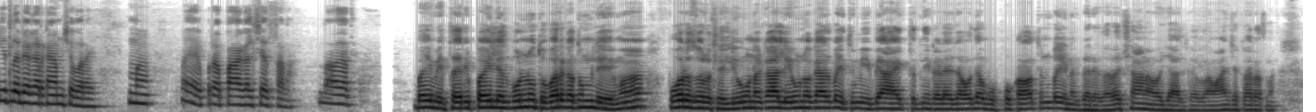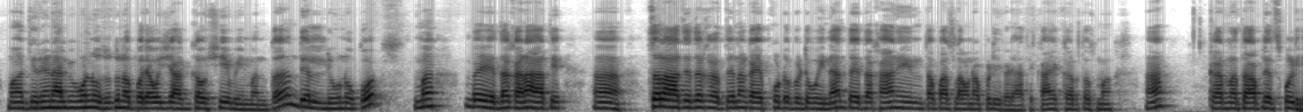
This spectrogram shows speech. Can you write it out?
कितलं बेकार काम शेवर आहे मग पुरा पागल शेत साला बाई मी तरी पहिलेच बोललो होतो बरं का तुमले. मग पोरं जोरसले लिहू नका लिहू नका. बाई तुम्ही बी ऐकतात निकडे जाऊ द्या भुपू कावातून बाई ना घरे घरात छान आवाज जाल माझ्या खरंच ना. मग ती रेणाल बी बोललो होतो तुला पर्यावजी आगावशी बाई म्हणतं ते लिहू नको. मग बाई दखा ना ते हां चला आता तर ते ना काय फोटो फिटो होईना ते दखा आणि तपास लावणार पडीकडे आता काय करतोस मग? हां करणं तर आपल्याच पडी.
